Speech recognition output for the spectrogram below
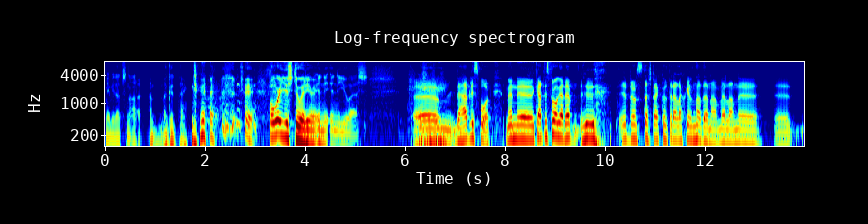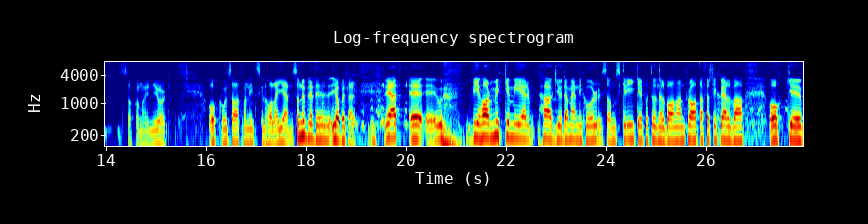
maybe that's not a, a, a good thing. but we're used to it here in the, in the U.S. Ehm, det här blir svårt. Men uh, Kattis frågade hur är de största kulturella skillnaderna mellan eh, eh, Stockholm och New York. Och hon sa att man inte skulle hålla igen. Så nu blev det jobbigt där. Det är att eh, eh, vi har mycket mer högljudda människor som skriker på tunnelbanan, pratar för sig själva och eh,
